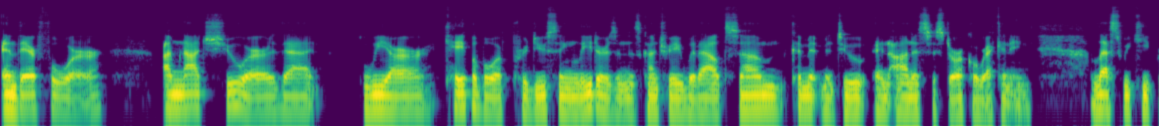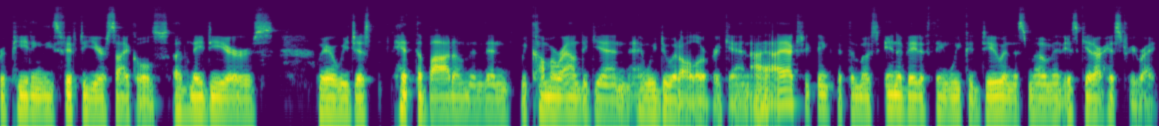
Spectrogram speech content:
and therefore I'm not sure that we are capable of producing leaders in this country without some commitment to an honest historical reckoning, lest we keep repeating these 50 year cycles of nadirs where we just hit the bottom and then we come around again and we do it all over again. I, I actually think that the most innovative thing we could do in this moment is get our history right.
